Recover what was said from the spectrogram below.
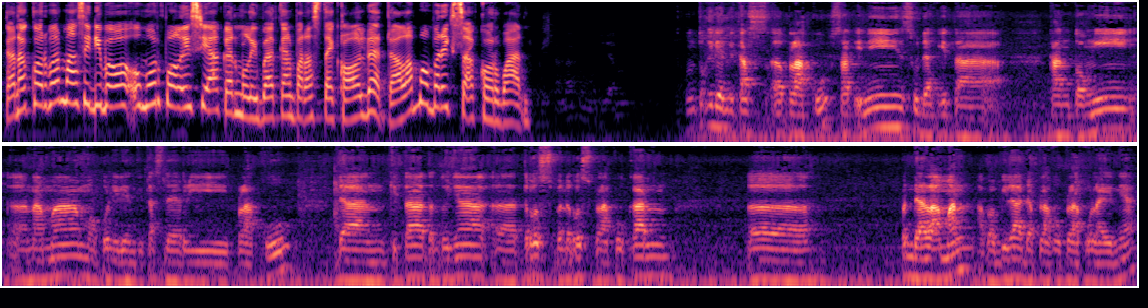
Karena korban masih di bawah umur, polisi akan melibatkan para stakeholder dalam memeriksa korban. Untuk identitas uh, pelaku, saat ini sudah kita kantongi uh, nama maupun identitas dari pelaku dan kita tentunya uh, terus-menerus melakukan pendalaman apabila ada pelaku-pelaku lainnya.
